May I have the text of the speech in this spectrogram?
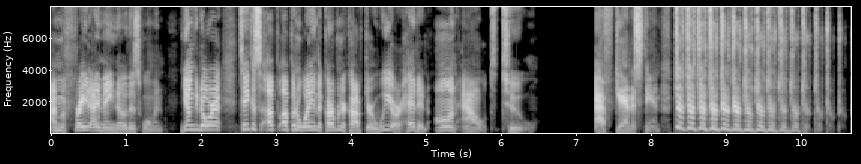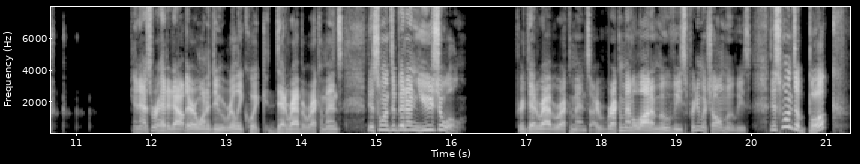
I'm afraid I may know this woman. Young Ghidorah, take us up, up and away in the Carpenter copter. We are headed on out to Afghanistan. And as we're headed out there, I want to do a really quick Dead Rabbit recommends. This one's a bit unusual for Dead Rabbit recommends. I recommend a lot of movies, pretty much all movies. This one's a book.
